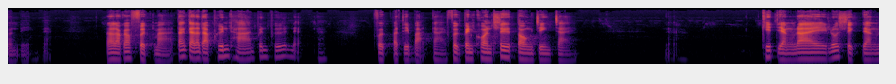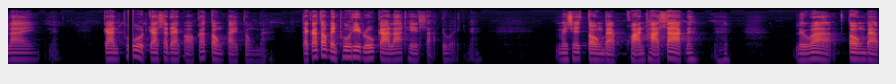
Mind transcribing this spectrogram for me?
ตนเอง แล้วเราก็ฝึกมาตั้งแต่ระดับพื้นฐานพื้นๆเนี่ยฝึกปฏิบัติได้ ฝึกเป็นคนซื่อตรงจริงใจ คิดอย่างไรรู้สึกอย่างไรนะการพูดการแสดงออกก็ตรงไปตรงมา แต่ก็ต้องเป็นผู้ที่รู้กาลเทศะด้วยนะไม่ใช่ตรงแบบขวานผ่าซากนะ หรือว่าตรงแบบ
